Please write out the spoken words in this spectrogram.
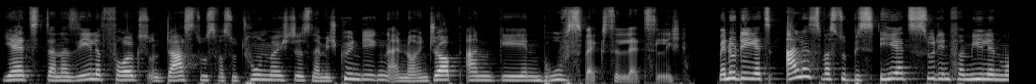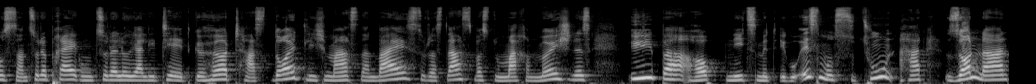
jetzt deiner Seele folgst und das tust, was du tun möchtest, nämlich kündigen, einen neuen Job angehen, Berufswechsel letztlich. Wenn du dir jetzt alles, was du bisher zu den Familienmustern, zu der Prägung, zu der Loyalität gehört hast, deutlich machst, dann weißt du, dass das, was du machen möchtest, überhaupt nichts mit Egoismus zu tun hat, sondern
